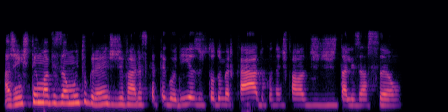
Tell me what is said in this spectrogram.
a gente tem uma visão muito grande de várias categorias de todo o mercado quando a gente fala de digitalização.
